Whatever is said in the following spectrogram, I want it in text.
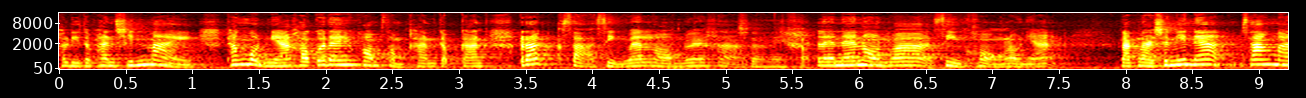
ผลิตภัณฑ์ชิ้นใหม่ ทั้งหมดเนี้ยเขาก็ได้ให้ความสำคัญกับการรักษาสิ่งแวดล้อมด้วยค่ะ ใช่ครับ และแน่นอนว่าสิ่งของเหล่านี้หลากหลายชนิดเนี้ยสร้างมา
